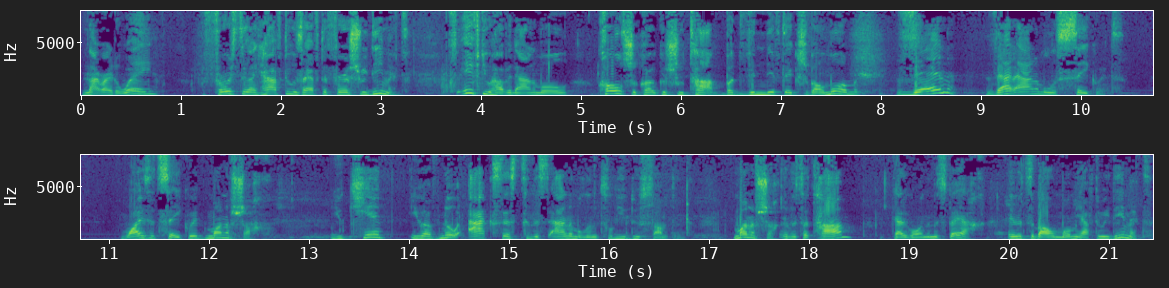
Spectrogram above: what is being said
Not right away. The first thing I have to do is I have to first redeem it. So if you have an animal, kol shakar kashutam, but v'niftek shebal mum, then that animal is sacred. Why is it sacred? Manavshach. You can't, you have no access to this animal until you do something. Manavshach. If it's a tam, you gotta go on the mizbeach. If it's a bal mum, you have to redeem it.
